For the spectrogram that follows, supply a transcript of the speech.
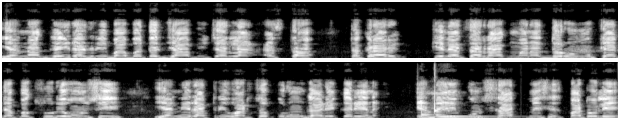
यांना गैरहजेरी बाबत जाब विचारला असता तक्रार केल्याचा राग मनात धरून मुख्याध्यापक सूर्यवंशी यांनी रात्री व्हॉट्सअप करून गाडेकर यांना यांना एकूण सात मेसेज पाठवले.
